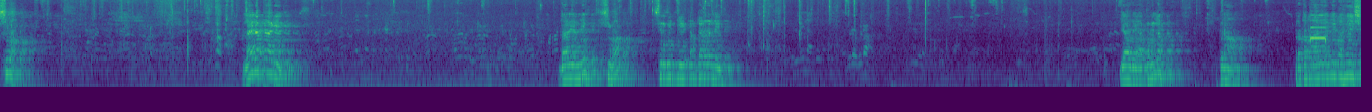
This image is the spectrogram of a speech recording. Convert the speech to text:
ಶಿವ. ಲೈನ್ ಅಪ್ ಆಗಿ ದಾಳಿಯಲ್ಲಿ ಶಿವ ಸಿರಿಗುಂಜಿ ಅಂಕಣದಲ್ಲಿ ಯಾವುದೇ ಅಕ್ಕವಿಲ್ಲ ಪುನಃ ಪ್ರಥಮ ದಾಳಿಯಲ್ಲಿ ಮಹೇಶ್.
